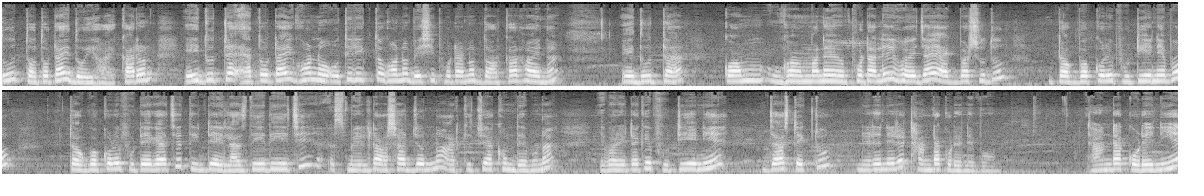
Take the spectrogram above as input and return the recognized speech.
দুধ ততটাই দই হয়। কারণ এই দুধটা এতটাই ঘন, অতিরিক্ত ঘন বেশি ফোটানোর দরকার হয় না। এই দুধটা কম মানে ফোটালেই হয়ে যায়। একবার শুধু টকবক করে ফুটিয়ে নেব। টকবক করে ফুটে গেছে, তিনটে এলাচ দিয়ে দিয়েছি। স্মেলটা আসার জন্য আর কিছু এখন দেব না। এবার এটাকে ফুটিয়ে নিয়ে জাস্ট একটু নেড়ে নেড়ে ঠান্ডা করে নেব। ঠান্ডা করে নিয়ে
